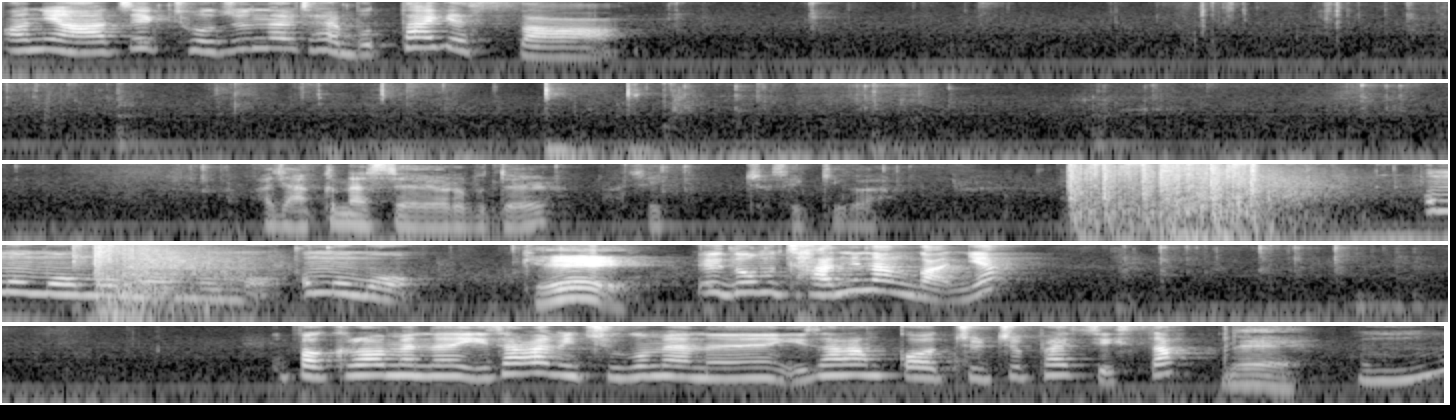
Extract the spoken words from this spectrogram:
아니 아직 조준을 잘 못하겠어 아직 안 끝났어요, 여러분들. 아직 저 새끼가. 어머머 어머머 어머머 어머머 오케이. 이거 너무 잔인한 거 아니야? 오빠 그러면은 이 사람이 죽으면은 이 사람 거 줍줍 할 수 있어? 네. 음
